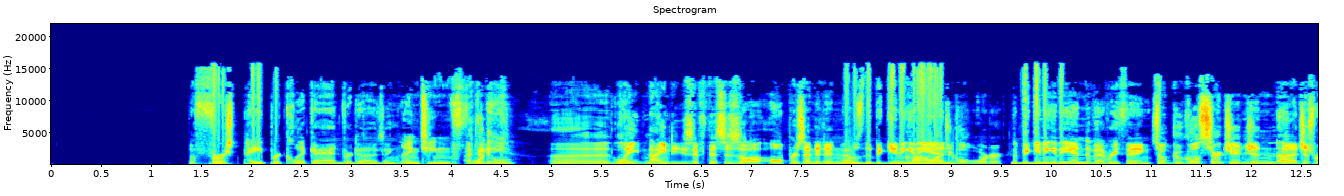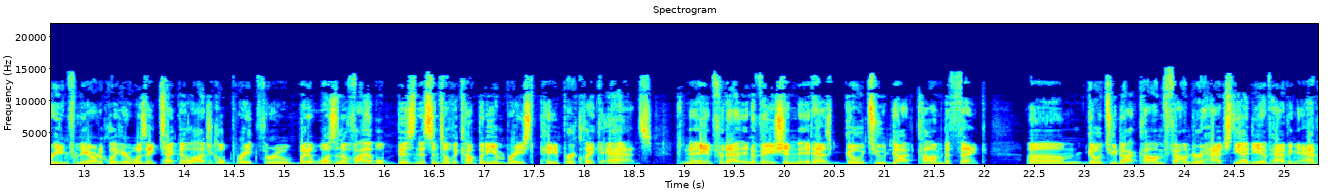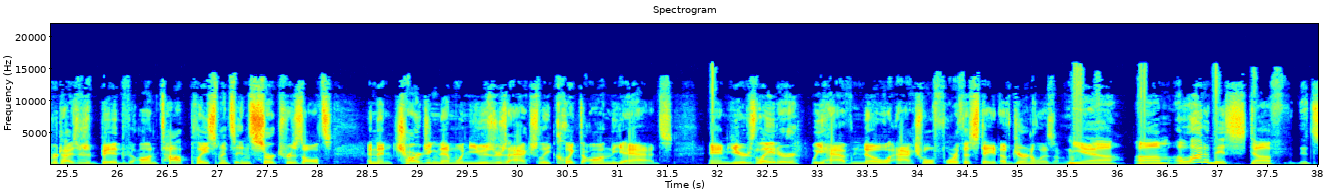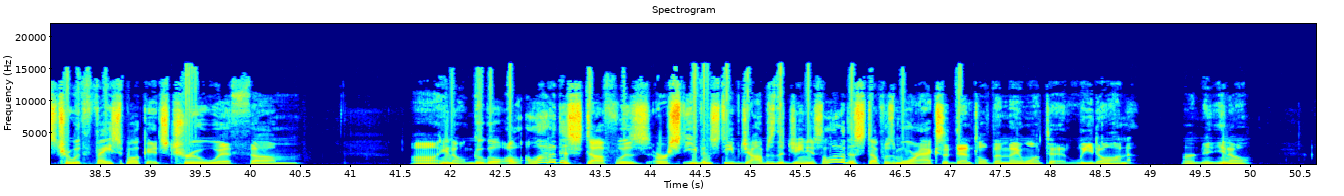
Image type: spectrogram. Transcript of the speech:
The first pay per click advertising. I 1940. think uh, late '90s. If this is all, all presented in That was the beginning in of the end. order. The beginning of the end of everything. So Google's search engine, uh, just reading from the article here, was a technological breakthrough, but it wasn't a viable business until the company embraced pay-per-click ads. And for that innovation, it has GoTo.com to thank. Um, GoTo.com founder hatched the idea of having advertisers bid on top placements in search results and then charging them when users actually clicked on the ads. And years later, we have no actual fourth estate of journalism. Yeah. Um, a lot of this stuff, it's true with Facebook, it's true with, um, uh, you know, Google. A, a lot of this stuff was, or even Steve Jobs, the genius, a lot of this stuff was more accidental than they want to lead on. Or, you know,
